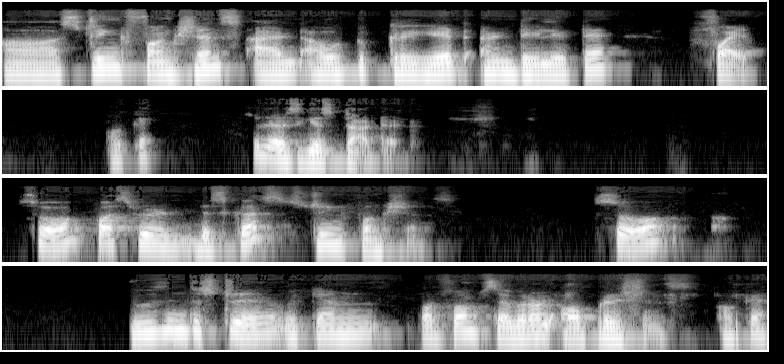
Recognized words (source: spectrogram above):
uh, string functions and how to create and delete a file. Okay, so let's get started. So first we'll discuss string functions. So using the string, we can perform several operations. Okay.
